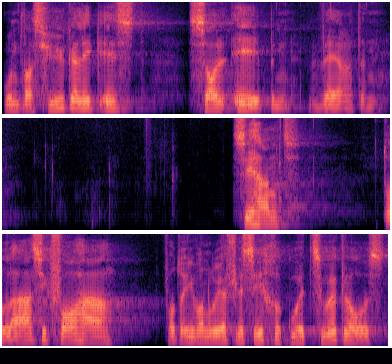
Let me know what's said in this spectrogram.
und was hügelig ist, soll eben werden. Sie haben der Lesung vorher von der Ivan Rüffle sicher gut zugelost.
